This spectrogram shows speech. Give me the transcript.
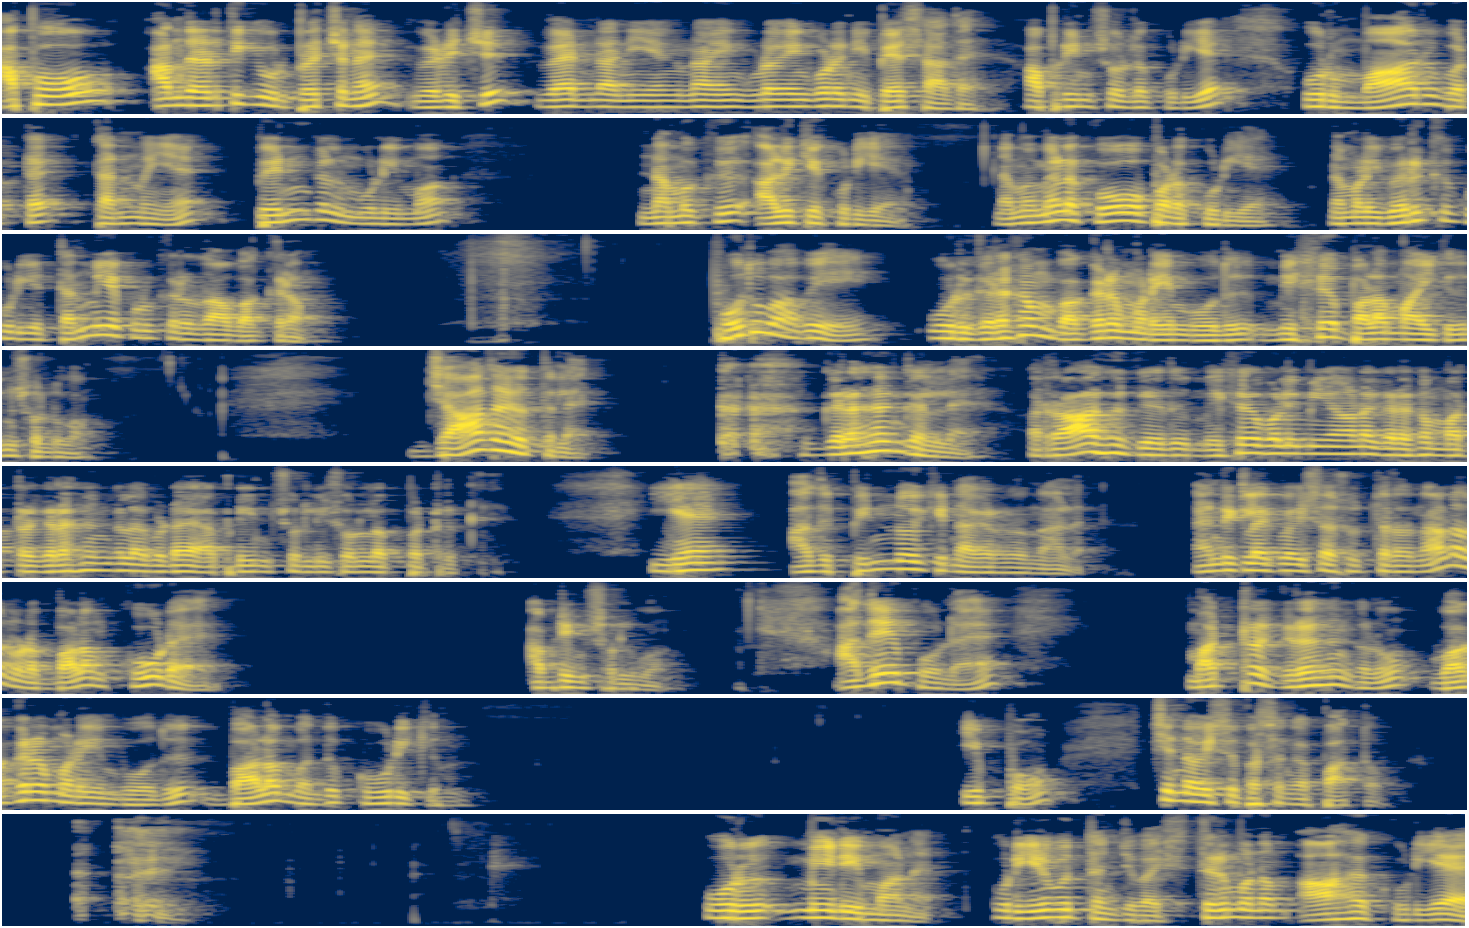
அப்போது அந்த இடத்துக்கு ஒரு பிரச்சனை வெடித்து வேண்டாம் நீ எங் நான் என் கூட என் கூட நீ பேசாத அப்படின்னு சொல்லக்கூடிய ஒரு மாறுபட்ட தன்மையை பெண்கள் மூலிமா நமக்கு அளிக்கக்கூடிய நம்ம மேலே கோவப்படக்கூடிய நம்மளை வெறுக்கக்கூடிய தன்மையை கொடுக்கறது தான் வக்கரம் பொதுவாகவே ஒரு கிரகம் வக்ரம் அடையும் போது மிக பலமாய்க்குதுன்னு சொல்லுவோம் ஜாதகத்தில் கிரகங்களில் ராகு கேது மிக வலிமையான கிரகம் மற்ற கிரகங்களை விட அப்படின்னு சொல்லி சொல்லப்பட்டிருக்கு. ஏன்? அது பின்னோக்கி நகர்றதுனால. ஆன்டி கிளாக் வைஸாக சுற்றுறதுனால அதனோட பலம் கூட அப்படின்னு சொல்லுவோம். அதே போல் மற்ற கிரகங்களும் வக்ரம் அடையும் போது பலம் வந்து கூடிக்கும். இப்போ சின்ன வயசு பசங்க பார்த்தோம். ஒரு மீடியமான ஒரு இருபத்தஞ்சி வயசு திருமணம் ஆகக்கூடிய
